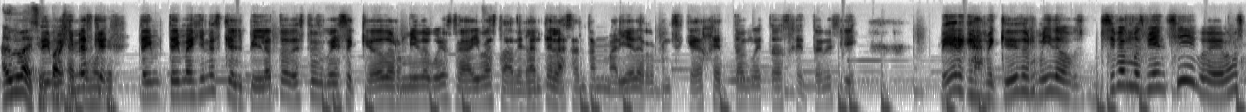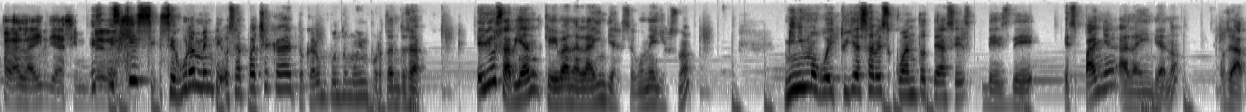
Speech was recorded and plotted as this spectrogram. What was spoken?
Algo iba a decir, ¿Te imaginas que, te, te imaginas que el piloto de estos güey se quedó dormido, güey? O sea, iba hasta adelante de la Santa María y de repente se quedó jetón, güey, todos jetones y. Verga, me quedé dormido. Sí, vamos bien, sí, güey, vamos para la India sin Es, pedos. es que se- seguramente, o sea, Pacha acaba de tocar un punto muy importante. O sea, ellos sabían que iban a la India, según ellos, ¿no? Mínimo, güey, tú ya sabes cuánto te haces desde España a la India, ¿no? O sea,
